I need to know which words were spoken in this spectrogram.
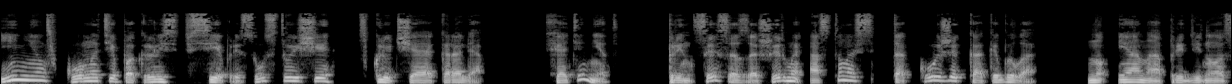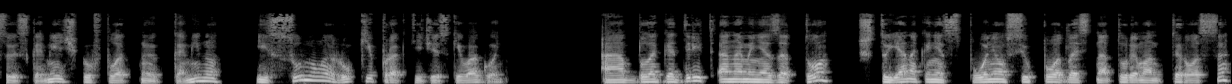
инеем в комнате покрылись все присутствующие, включая короля. Хотя нет, принцесса за ширмой осталась такой же, как и была. Но и она придвинула свою скамеечку вплотную к камину и сунула руки практически в огонь. А благодарит она меня за то, что я наконец понял всю подлость натуры Монтероса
